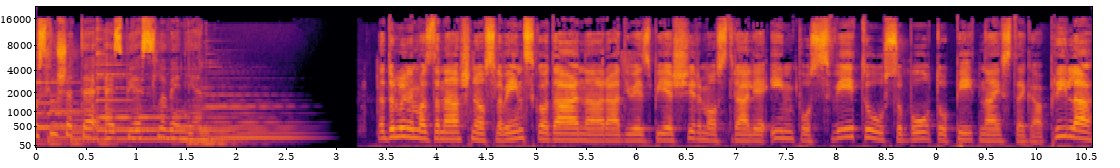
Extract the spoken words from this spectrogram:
Poslušate SBS Slovenije. Nadaljujemo z današnjo slovensko oddajo na radiju SBS širom Avstralije in po svetu v soboto 15. aprila.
